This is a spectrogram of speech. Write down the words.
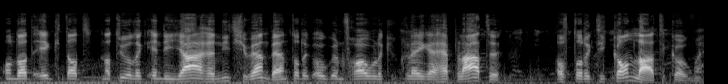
Omdat ik dat natuurlijk in die jaren niet gewend ben. Dat ik ook een vrouwelijke collega heb laten. Of dat ik die kan laten komen.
